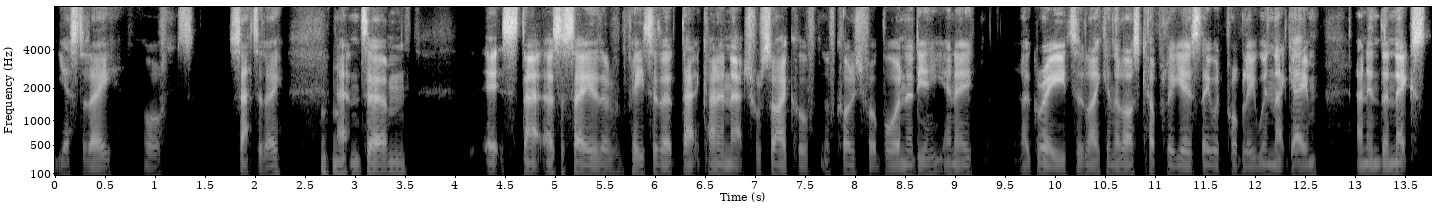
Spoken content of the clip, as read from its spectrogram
yesterday or Saturday, mm-hmm. and um, it's that as I say, the repeater that that kind of natural cycle of, of college football, and in a agreed, like in the last couple of years, they would probably win that game, and in the next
